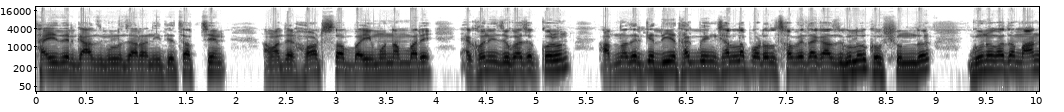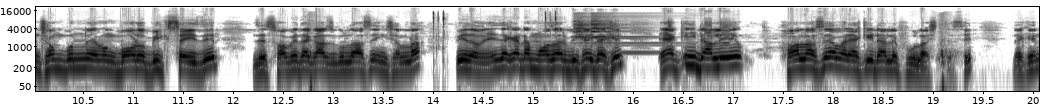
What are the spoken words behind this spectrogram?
সাইজের গাছগুলো যারা নিতে চাচ্ছেন, আমাদের হোয়াটসঅ্যাপ বা ইমো নাম্বারে এখনই যোগাযোগ করুন। আপনাদেরকে দিয়ে থাকবে ইনশাল্লাহ পটল সবেদা গাছগুলো, খুব সুন্দর। গুণগত মানসম্পন্ন এবং বড় বিগ সাইজের যে সবেদা গাছগুলো আছে ইনশাল্লাহ পেয়ে যাবেন। এই জায়গাটা মজার বিষয় দেখেন, একই ডালে ফল আছে, আবার একই ডালে ফুল আসতেছে। দেখেন,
